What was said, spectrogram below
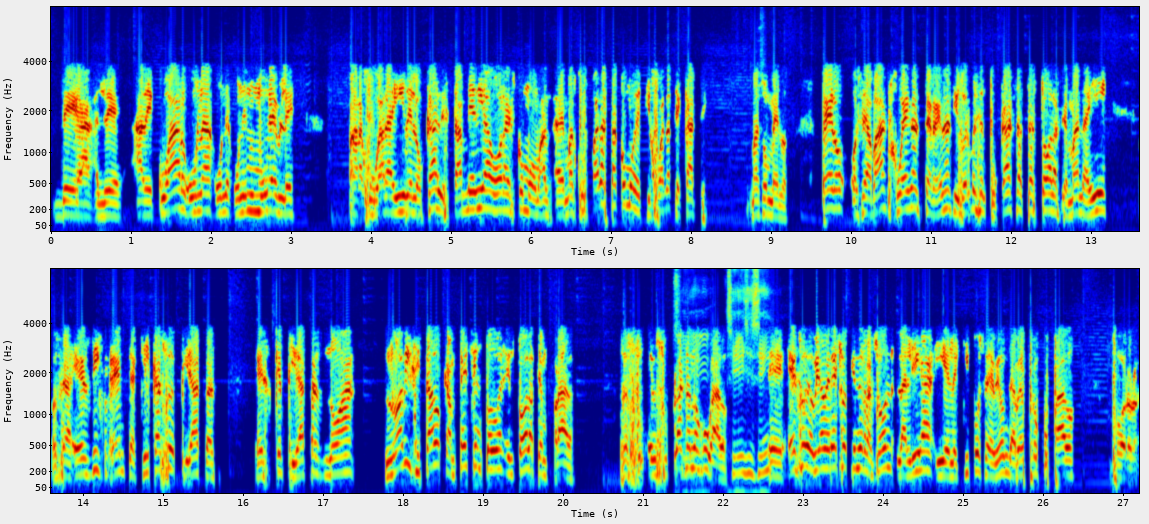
de, de adecuar una, un inmueble para jugar ahí de local. Está media hora, es como, además, Cuspara está como de Tijuana Tecate, más o menos. Pero, o sea, vas, juegas, te regresas y duermes en tu casa, estás toda la semana ahí. O sea, es diferente. Aquí el caso de Piratas es que Piratas no ha no ha visitado Campeche en todo en toda la temporada. O sea, su- en su plaza no ha jugado. Sí, sí, sí. Eh, eso debió haber hecho, tiene razón, la liga y el equipo se debieron de haber preocupado por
